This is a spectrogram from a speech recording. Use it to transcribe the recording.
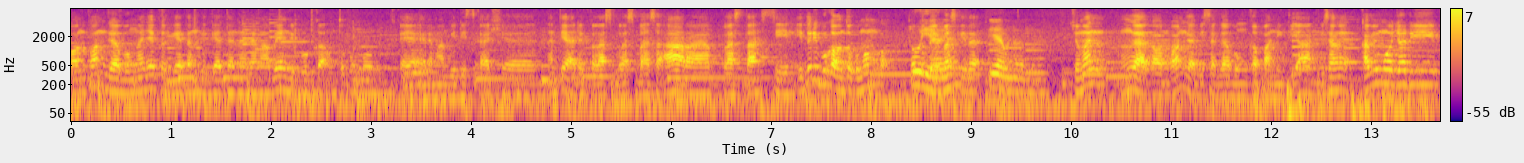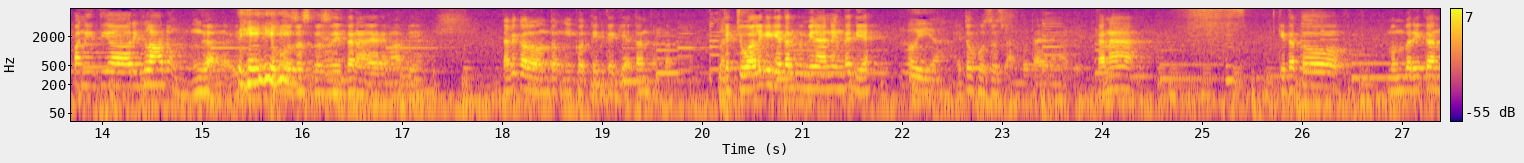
Kawan-kawan gabung aja kegiatan-kegiatan RMAB yang dibuka untuk umum kayak RMAB discussion. Nanti ada kelas-kelas bahasa Arab, kelas tahsin. Itu dibuka untuk umum kok. Oh iya. Bebas iya. kita. Iya benar-benar. Cuman enggak kawan-kawan nggak bisa gabung ke panitiaan. Misalnya kami mau jadi panitia rihlah dong. Enggak, enggak bisa. Itu khusus khusus internal RMAB. Tapi kalau untuk ngikutin kegiatan tetap. Kecuali kegiatan pembinaan yang tadi ya, Oh iya. itu khusus anggota RMAB. Karena kita tuh memberikan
